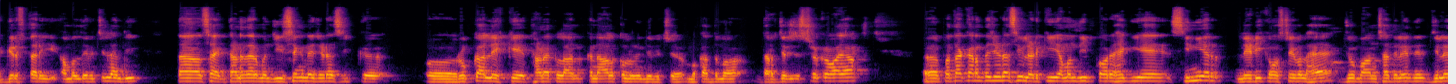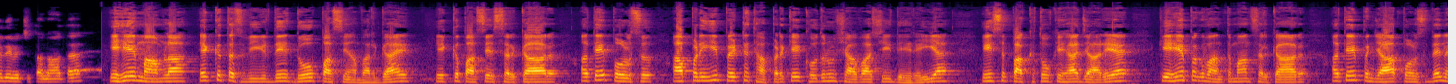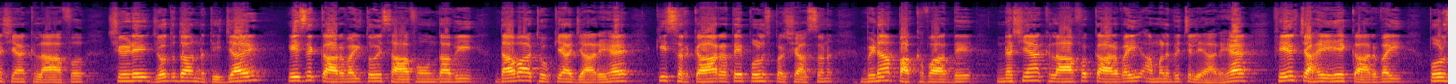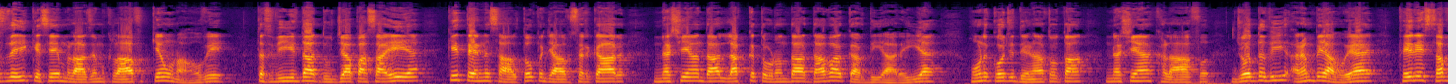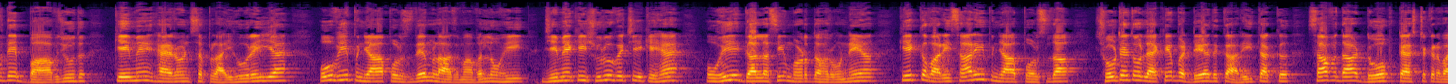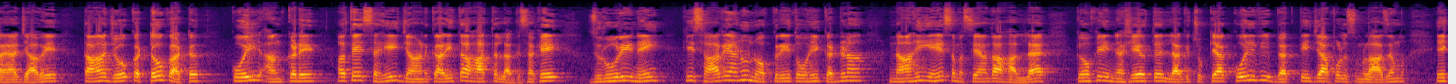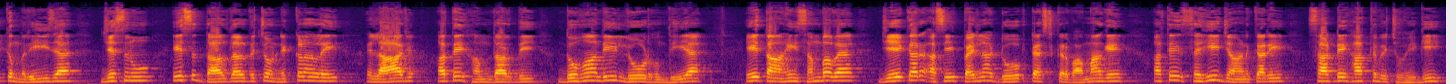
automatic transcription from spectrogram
ਗ੍ਰਿਫਤਾਰੀ ਅਮਲ ਦੇ ਵਿੱਚ ਲੈਂਦੀ ਤਾਂ ਸਹਾਇਕ ਥਾਣੇਦਾਰ ਮਨਜੀਤ ਸਿੰਘ ਨੇ ਜਿਹੜਾ ਸੀ ਇੱਕ ਅਹ, ਰੁਕਾ ਲਿਖ ਕੇ ਥਾਣਾ ਕਲਾਨ ਕਨਾਲ ਕਲੋਨੀ ਦੇ ਵਿੱਚ ਮੁਕੱਦਮਾ ਦਰਜ ਰਜਿਸਟਰ ਕਰਵਾਇਆ। ਪਤਾ ਕਰਨ ਤੇ ਜਿਹੜਾ ਸੀ ਲੜਕੀ ਅਮਨਦੀਪ ਕੌਰ ਹੈਗੀ ਹੈ, ਸੀਨੀਅਰ ਲੇਡੀ ਕਾਂਸਟੇਬਲ ਹੈ, ਜੋ ਮਾਨਸਾ ਜ਼ਿਲ੍ਹੇ ਦੇ ਜ਼ਿਲ੍ਹੇ ਦੇ ਵਿੱਚ ਤਾਇਨਾਤ ਹੈ। ਇਹ ਮਾਮਲਾ ਇੱਕ ਤਸਵੀਰ ਦੇ ਦੋ ਪਾਸਿਆਂ ਵਰਗਾ ਹੈ। ਇੱਕ ਪਾਸੇ ਸਰਕਾਰ ਅਤੇ ਪੁਲਿਸ ਆਪਣੀ ਹੀ ਪਿੱਠ ਥਾਪੜ ਕੇ ਖੁਦ ਨੂੰ ਸ਼ਾਬਾਸ਼ੀ ਦੇ ਰਹੀ ਹੈ। ਇਸ ਪੱਖ ਤੋਂ ਕਿਹਾ ਜਾ ਰਿਹਾ ਹੈ ਕਿ ਇਹ ਭਗਵੰਤ ਮਾਨ ਸਰਕਾਰ ਅਤੇ ਪੰਜਾਬ ਪੁਲਿਸ ਦੇ ਨਸ਼ਿਆਂ ਖਿਲਾਫ ਛੇੜੇ ਯੁੱਧ ਦਾ ਨਤੀਜਾ ਹੈ। ਇਸ ਕਾਰਵਾਈ ਤੋਂ ਇਹ ਸਾਫ਼ ਹੋਣ ਦਾ ਵੀ ਦਾਅਵਾ ਠੋਕਿਆ ਜਾ ਰਿਹਾ ਹੈ ਕਿ ਸਰਕਾਰ ਅਤੇ ਪੁਲਿਸ ਪ੍ਰਸ਼ਾਸਨ ਬਿਨਾਂ ਪੱਖਪਾਤ ਦੇ ਨਸ਼ਿਆਂ ਖਿਲਾਫ ਕਾਰਵਾਈ ਅਮਲ ਵਿੱਚ ਲਿਆ ਰਿਹਾ ਹੈ। ਫਿਰ ਚਾਹੇ ਇਹ ਕਾਰਵਾਈ ਪੁਲਿਸ ਦੇ ਹੀ ਕਿਸੇ ਮੁਲਾਜ਼ਮ ਖਿਲਾਫ ਕਿਉਂ ਨਾ ਹੋਵੇ। ਤਸਵੀਰ ਦਾ ਦੂਜਾ ਪਾਸਾ ਇਹ ਹੈ ਕਿ 3 ਸਾਲ ਤੋਂ ਪੰਜਾਬ ਸਰਕਾਰ ਨਸ਼ਿਆਂ ਦਾ ਲੱਕ ਤੋੜਨ ਦਾ ਦਾਅਵਾ ਕਰਦੀ ਆ ਰਹੀ ਹੈ। ਹੁਣ ਕੁਝ ਦਿਨਾਂ ਤੋਂ ਤਾਂ ਨਸ਼ਿਆਂ ਖਿਲਾਫ ਯੁੱਧ ਵੀ ਆਰੰਭਿਆ ਹੋਇਆ ਹੈ। ਫਿਰ ਇਹ ਸਭ ਦੇ ਬਾਵਜੂਦ ਕਿਵੇਂ ਹੈਰੋਇਨ ਸਪਲਾਈ ਹੋ ਰਹੀ ਹੈ, ਉਹ ਵੀ ਪੰਜਾਬ ਪੁਲਿਸ ਦੇ ਮੁਲਾਜ਼ਮਾਂ ਵੱਲੋਂ ਹੀ। ਜਿਵੇਂ ਕਿ ਸ਼ੁਰੂ ਵਿੱਚ ਹੀ ਕਿਹਾ, ਉਹੀ ਗੱਲ ਅਸੀਂ ਮੁੜ ਦੁਹਰਾਉਂਦੇ ਆ ਕਿ ਇੱਕ ਵਾਰੀ ਸਾਰੀ ਪੰਜਾਬ ਪੁਲਿਸ ਦਾ ਛੋਟੇ ਤੋਂ ਲੈ ਕੇ ਵੱਡੇ ਅਧਿਕਾਰੀ ਤੱਕ ਸਭ ਦਾ ਡੋਪ ਟੈਸਟ ਕਰਵਾਇਆ ਜਾਵੇ, ਤਾਂ ਜੋ ਘੱਟੋ ਘੱਟ ਕੋਈ ਅੰਕੜੇ ਅਤੇ ਸਹੀ ਜਾਣਕਾਰੀ ਤਾਂ ਹੱਥ ਲੱਗ ਸਕੇ। ਜ਼ਰੂਰੀ ਨਹੀਂ ਕਿ ਸਾਰਿਆਂ ਨੂੰ ਨੌਕਰੀ ਤੋਂ ਹੀ ਕੱਢਣਾ, ਨਾ ਹੀ ਇਹ ਸਮੱਸਿਆ ਦਾ ਹੱਲ ਹੈ। ਕਿਉਂਕਿ ਨਸ਼ੇ ਉੱਤੇ ਲੱਗ ਚੁੱਕਿਆ ਕੋਈ ਵੀ ਵਿਅਕਤੀ ਜਾਂ ਪੁਲਿਸ ਮੁਲਾਜ਼ਮ ਇੱਕ ਮਰੀਜ਼ ਹੈ, ਜਿਸ ਨੂੰ ਇਸ ਦਲਦਲ ਵਿੱਚੋਂ ਨਿਕਲਣ ਲਈ ਇਲਾਜ ਅਤੇ ਹਮਦਰਦੀ ਦੋਹਾਂ ਦੀ ਲੋੜ ਹੁੰਦੀ ਹੈ। ਇਹ ਤਾਂ ਹੀ ਸੰਭਵ ਹੈ, ਜੇਕਰ ਅਸੀਂ ਪਹਿਲਾਂ ਡੋਪ ਟੈਸਟ ਕਰਵਾਵਾਂਗੇ ਅਤੇ ਸਹੀ ਜਾਣਕਾਰੀ ਸਾਡੇ ਹੱਥ ਵਿੱਚ ਹੋਏਗੀ।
